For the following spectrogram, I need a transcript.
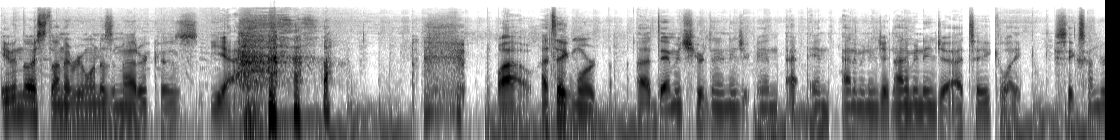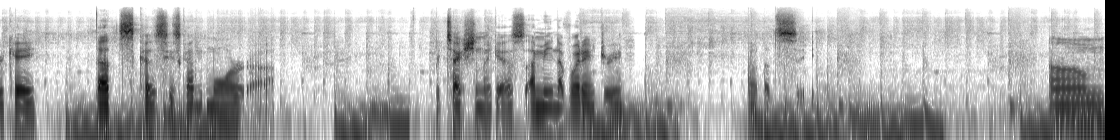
even though I stun everyone, doesn't matter, because, yeah. wow, I take more uh, damage here than in, Ninja, in, in Anime Ninja. In Anime Ninja, I take like 600k. That's because he's got more uh, protection, I guess. I mean, avoid injury. Uh, let's see. Um,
